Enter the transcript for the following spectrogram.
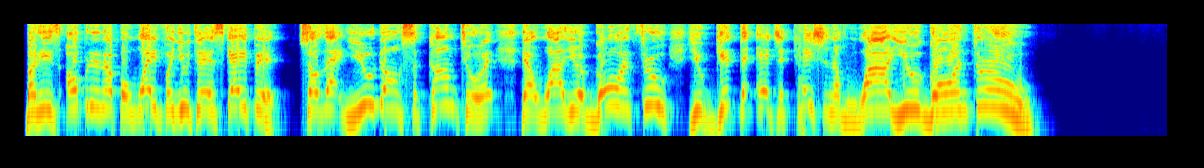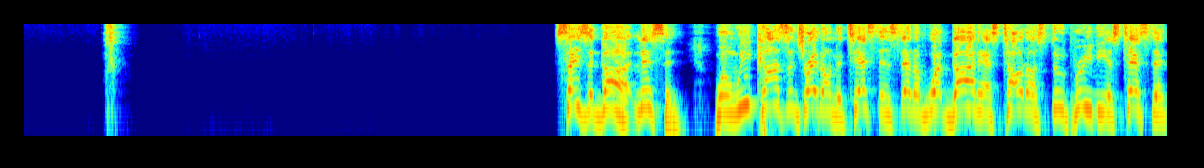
but He's opening up a way for you to escape it, so that you don't succumb to it. That while you're going through, you get the education of why you're going through. Saints of God, listen, when we concentrate on the test instead of what God has taught us through previous testing,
